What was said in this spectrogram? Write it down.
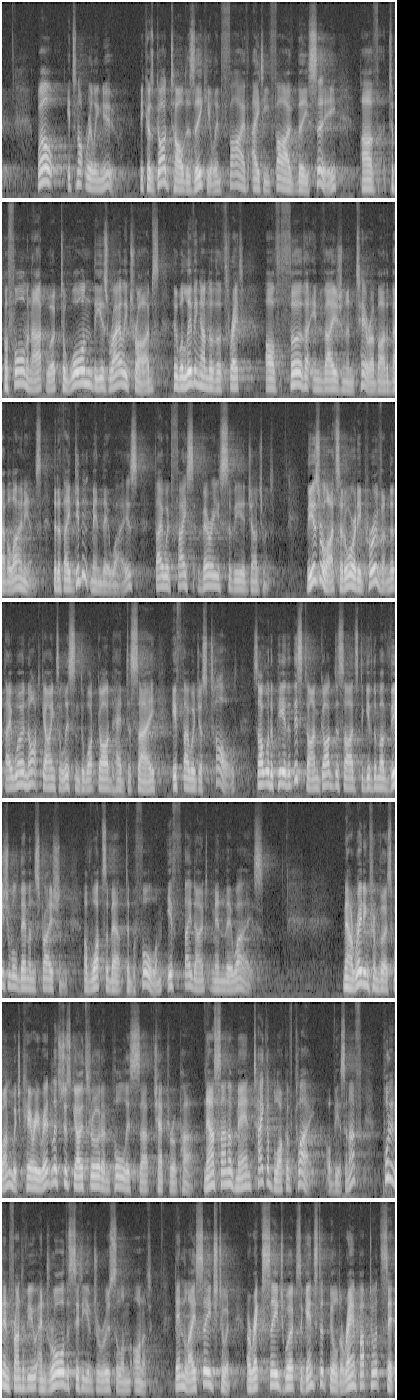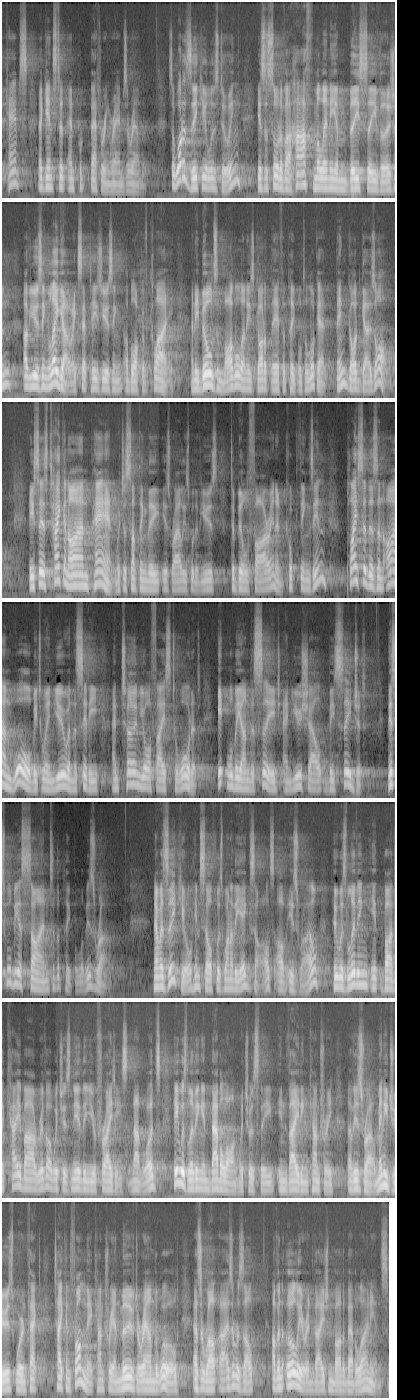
Well, it's not really new because God told Ezekiel in 585 BC of to perform an artwork to warn the Israeli tribes who were living under the threat of further invasion and terror by the Babylonians that if they didn't mend their ways, they would face very severe judgment. The Israelites had already proven that they were not going to listen to what God had to say if they were just told. So it would appear that this time God decides to give them a visual demonstration of what's about to befall them if they don't mend their ways. Now, reading from verse 1, which Kerry read, let's just go through it and pull this uh, chapter apart. Now, Son of Man, take a block of clay, obvious enough, Put it in front of you and draw the city of Jerusalem on it. Then lay siege to it. Erect siege works against it, build a ramp up to it, set camps against it, and put battering rams around it. So, what Ezekiel is doing is a sort of a half millennium BC version of using Lego, except he's using a block of clay. And he builds a model and he's got it there for people to look at. Then God goes on. He says, Take an iron pan, which is something the Israelis would have used to build fire in and cook things in. Place it as an iron wall between you and the city and turn your face toward it. It will be under siege and you shall besiege it. This will be a sign to the people of Israel. Now, Ezekiel himself was one of the exiles of Israel who was living by the Kebar River, which is near the Euphrates. In other words, he was living in Babylon, which was the invading country of Israel. Many Jews were, in fact, taken from their country and moved around the world as a, as a result of an earlier invasion by the Babylonians.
